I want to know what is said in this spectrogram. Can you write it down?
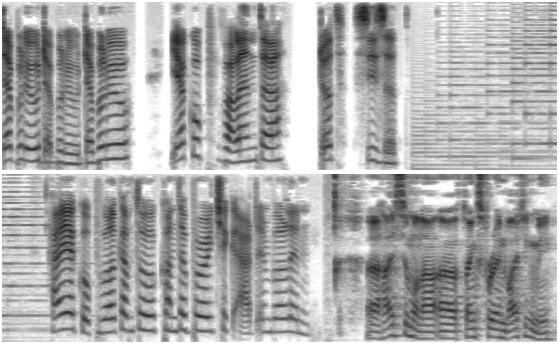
www.jakubvalenta.cz. Hi, Jakub. Welcome to Contemporary Czech Art in Berlin. Uh, hi, Simona. Uh, thanks for inviting me.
